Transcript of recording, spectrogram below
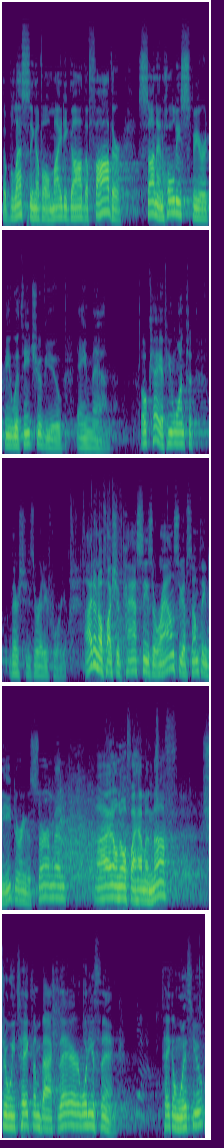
The blessing of Almighty God, the Father, Son, and Holy Spirit be with each of you. Amen. Okay, if you want to, there she's ready for you. I don't know if I should pass these around so you have something to eat during the sermon. I don't know if I have enough. Should we take them back there? What do you think? Yeah. Take them with you?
